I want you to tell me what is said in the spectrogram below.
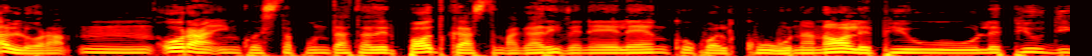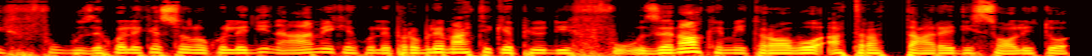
Allora, mh, mm, ora in questa puntata del podcast magari ve ne elenco qualcuna, no? le, più, le, più, diffuse, quelle che sono quelle dinamiche, quelle problematiche più diffuse, no? che mi trovo a trattare di solito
